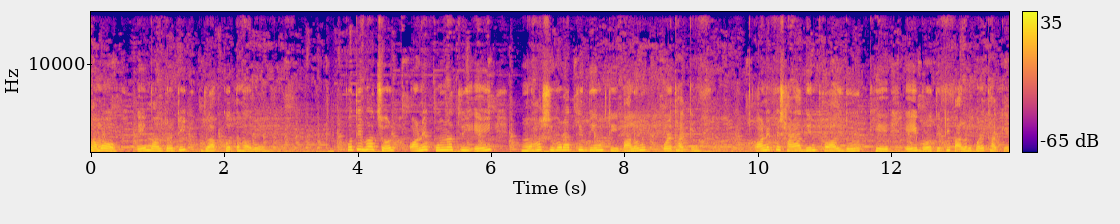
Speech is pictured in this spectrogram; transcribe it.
নম এই মন্ত্রটি জপ করতে হবে। প্রতি বছর অনেক পুণ্যার্থী এই মহাশিবরাত্রির দিনটি পালন করে থাকে। অনেকে সারা দিন ফল, দুধ খেয়ে এই ব্রতটি পালন করে থাকে।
